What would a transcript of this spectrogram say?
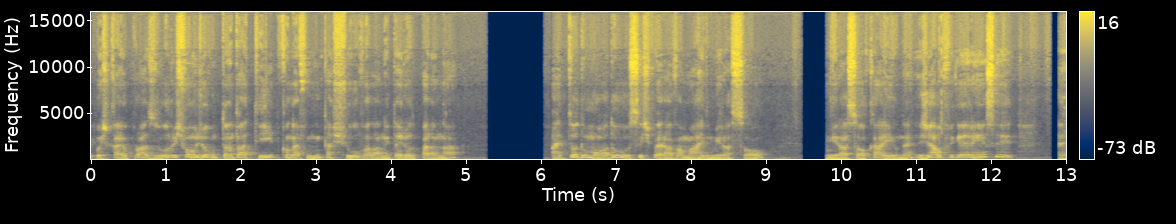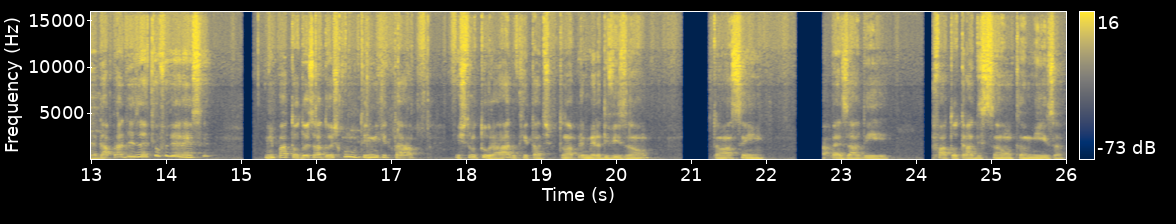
Depois caiu pro Azures, foi um jogo um tanto atípico, né, foi muita chuva lá no interior do Paraná. Mas de todo modo se esperava mais do Mirassol. O Mirassol caiu, né? Já o Figueirense, é, dá para dizer que o Figueirense empatou 2 a 2 com um time que está estruturado, que está disputando a primeira divisão. Então, assim, apesar de fator tradição, camisa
